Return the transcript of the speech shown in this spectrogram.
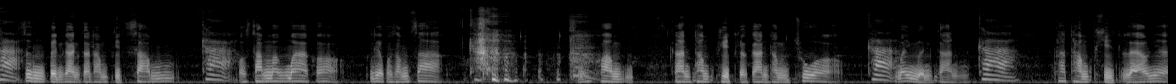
ค่ะ ซึ่งเป็นการกระทำผิดซ้ำค่ะ พอซ้ำมากๆ ก็เรียกว่าซ้ำซากค่ะ ความการทำผิดกับการทำชั่วค่ะ ไม่เหมือนกัน ค่ะ ถ้าทำผิดแล้วเนี่ย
